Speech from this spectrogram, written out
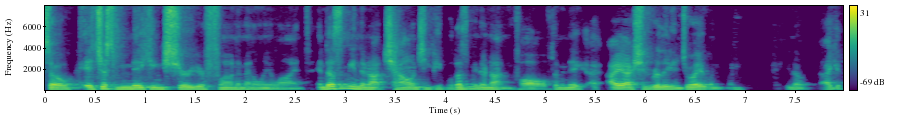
So it's just making sure you're fundamentally aligned. And doesn't mean they're not challenging people. It doesn't mean they're not involved. I mean, they, I actually really enjoy it when, when you know I get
